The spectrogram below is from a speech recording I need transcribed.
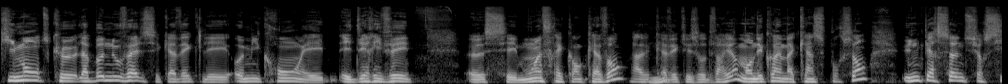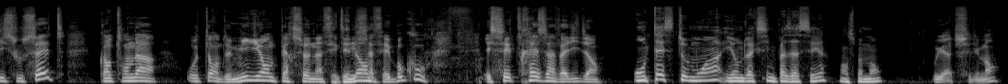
qui montrent que la bonne nouvelle, c'est qu'avec les Omicron et, et dérivés, euh, c'est moins fréquent qu'avant avec, Mhm. avec les autres variants, mais on est quand même à 15%. Une personne sur 6 ou 7, quand on a autant de millions de personnes infectées, ça fait beaucoup. Et c'est très invalidant. On teste moins et on ne vaccine pas assez en ce moment? Oui, absolument.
